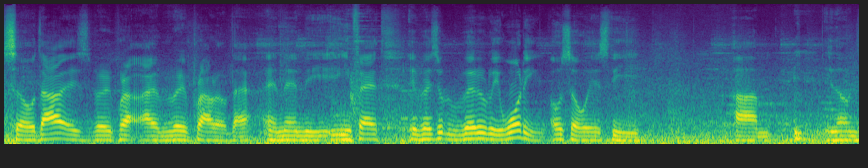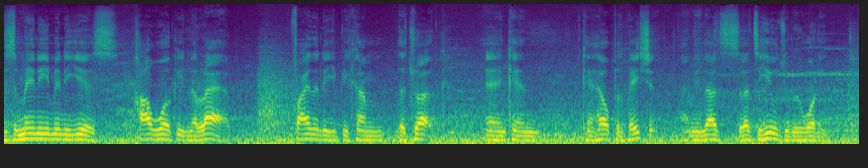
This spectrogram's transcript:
So that is very proud. I'm very proud of that. And then the, in fact, it was very rewarding. Also, is the um, you know this many many years hard work in the lab finally become the drug and can can help the patient. I mean that's that's a huge rewarding.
